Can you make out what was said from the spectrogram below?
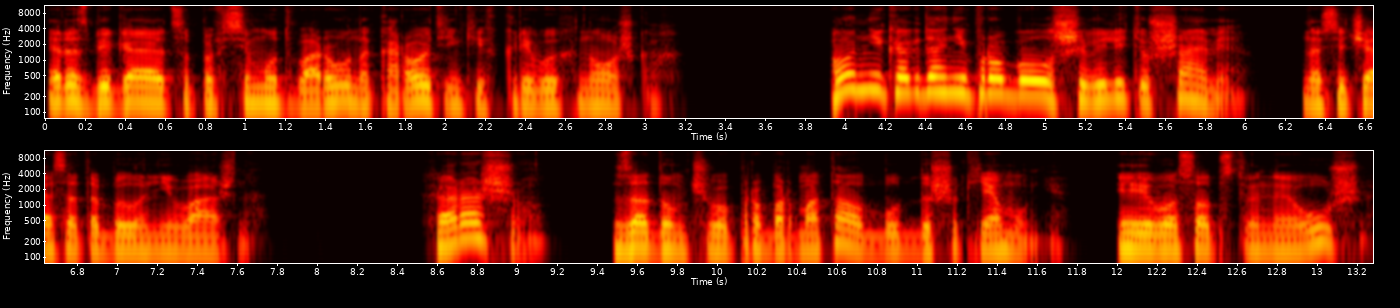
и разбегаются по всему двору на коротеньких кривых ножках. Он никогда не пробовал шевелить ушами, но сейчас это было неважно. «Хорошо», — задумчиво пробормотал Будда Шакьямуни, и его собственные уши,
